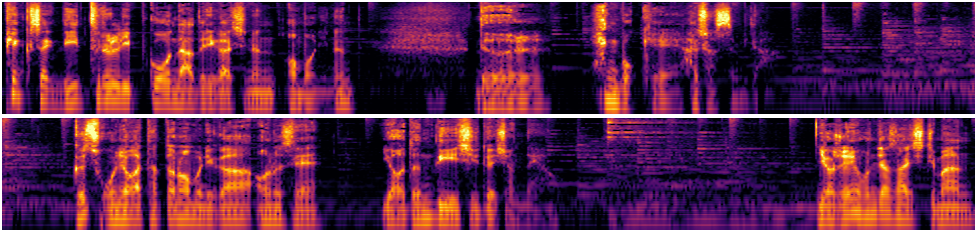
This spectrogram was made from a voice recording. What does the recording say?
핑크색 니트를 입고 나들이 가시는 어머니는 늘 행복해 하셨습니다. 그 소녀 같았던 어머니가 어느새 여든 넷이 되셨네요. 여전히 혼자 사시지만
